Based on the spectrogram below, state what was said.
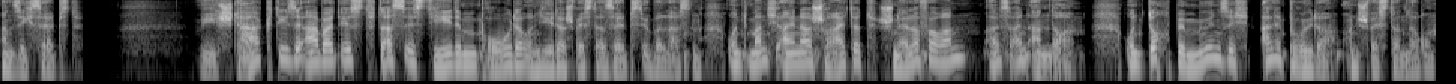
an sich selbst. Wie stark diese Arbeit ist, das ist jedem Bruder und jeder Schwester selbst überlassen, und manch einer schreitet schneller voran als ein anderer. Und doch bemühen sich alle Brüder und Schwestern darum.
